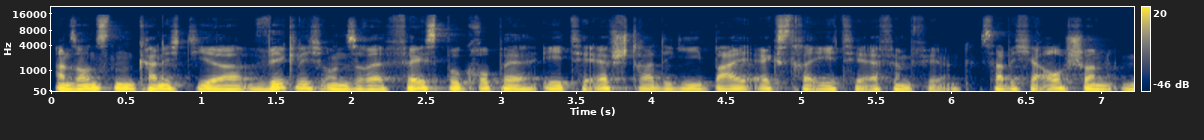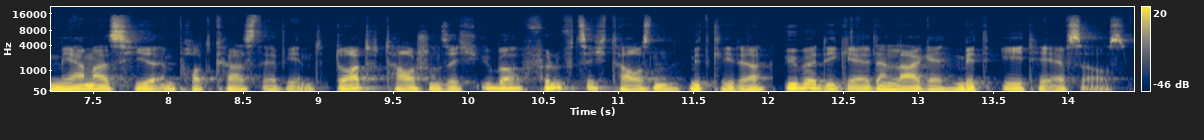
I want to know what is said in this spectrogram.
Ansonsten kann ich dir wirklich unsere Facebook-Gruppe ETF-Strategie bei Extra ETF empfehlen. Das habe ich ja auch schon mehrmals hier im Podcast erwähnt. Dort tauschen sich über 50.000 Mitglieder über die Geldanlage mit ETFs aus.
